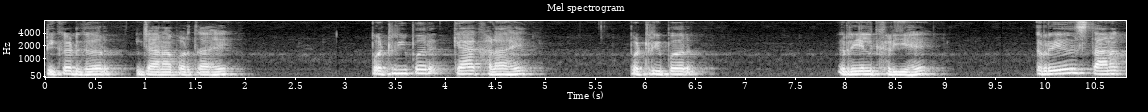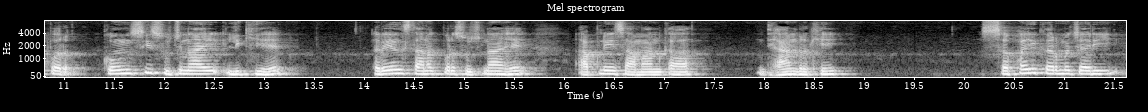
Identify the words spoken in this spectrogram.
टिकट घर जाना पड़ता है। पटरी पर क्या खड़ा है? पटरी पर रेल खड़ी है। रेल स्थानक पर कौन सी सूचनाएँ लिखी है? रेल स्थानक पर सूचना है, अपने सामान का ध्यान रखें। सफ़ाई कर्मचारी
